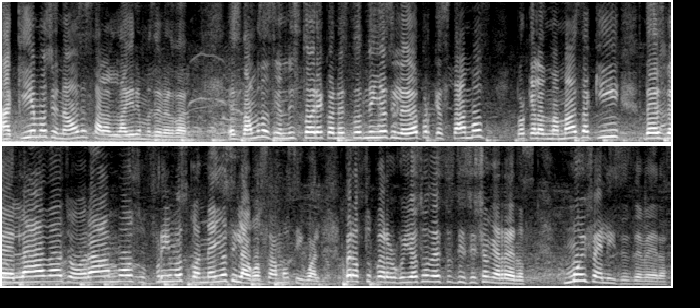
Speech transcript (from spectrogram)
Aquí emocionados hasta las lágrimas, de verdad. Estamos haciendo historia con estos niños y le digo porque estamos, porque las mamás de aquí desveladas, lloramos, sufrimos con ellos y la gozamos igual. Pero súper orgulloso de estos 18 guerreros, muy felices de veras.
